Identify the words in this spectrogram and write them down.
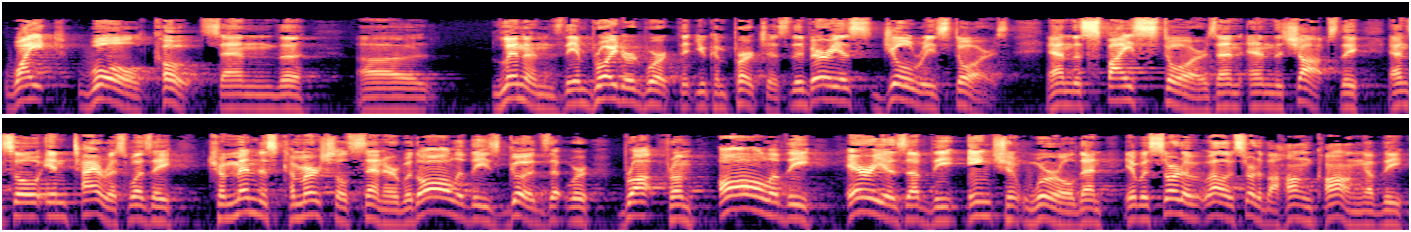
white wool coats and the uh, linens, the embroidered work that you can purchase, the various jewelry stores and the spice stores and, and the shops. The, and so in Tyrus was a tremendous commercial center with all of these goods that were brought from all of the areas of the ancient world. And it was sort of, well, it was sort of a Hong Kong of the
